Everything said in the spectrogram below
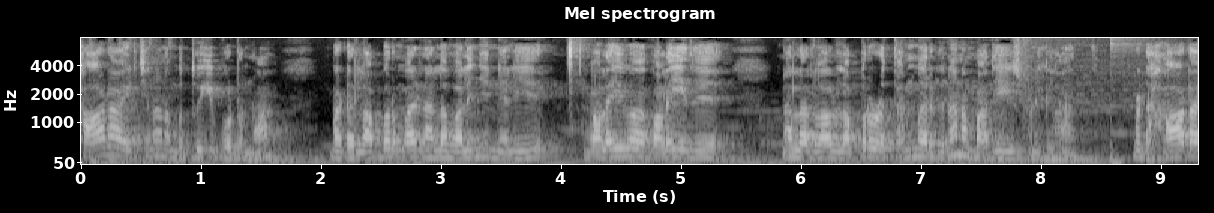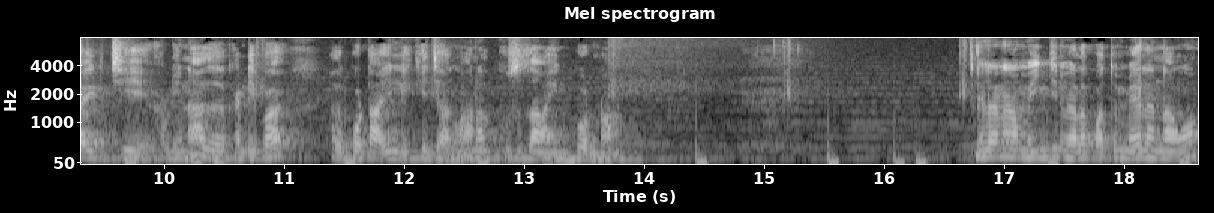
ஹார்டாக ஆயிடுச்சுன்னா நம்ம தூக்கி போட்டுருணும் பட் லப்பர் மாதிரி நல்லா வலிஞ்சு நெளி வளைவாக வளையுது நல்லா லப்பரோட தன்மை இருக்குதுன்னா நம்ம அதையும் யூஸ் பண்ணிக்கலாம். பட் ஹார்டாகிடுச்சு அப்படின்னா அது கண்டிப்பாக அது போட்டு ஆயில் லீக்கேஜ் ஆகும். அதனால் புதுசு தான் வாங்கி போடணும். இல்லைன்னா நம்ம இன்ஜின் வேலை பார்த்து மேலே என்னாகும்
